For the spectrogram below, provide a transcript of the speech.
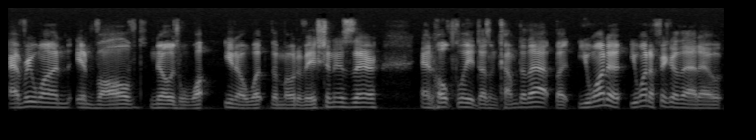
everyone involved knows what you know what the motivation is there, and hopefully it doesn't come to that. But you want to you want to figure that out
